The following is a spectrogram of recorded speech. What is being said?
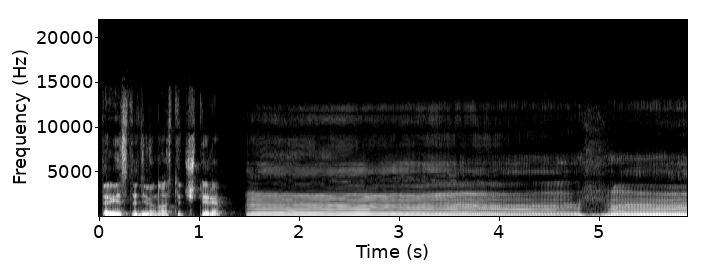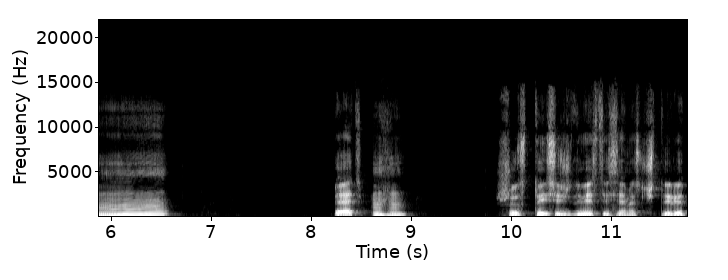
Триста девяносто четыре. 5. Угу. 6274.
